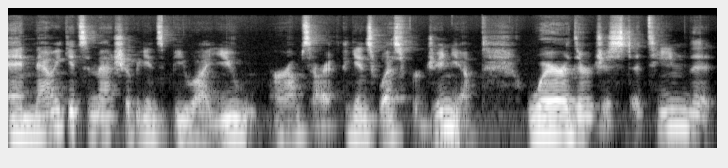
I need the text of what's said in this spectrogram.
And now he gets a matchup against BYU, or I'm sorry, against West Virginia, where they're just a team that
